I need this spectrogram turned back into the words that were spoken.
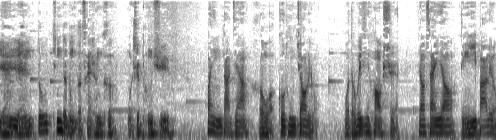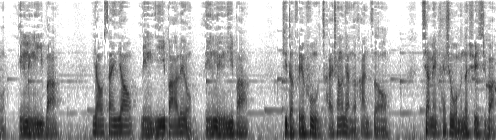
人人都听得懂的财商课，我是彭徐，欢迎大家和我沟通交流。我的微信号是幺三幺零一八六零零一八，幺三幺零一八六零零一八，记得回复“财商”两个汉字哦。下面开始我们的学习吧。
